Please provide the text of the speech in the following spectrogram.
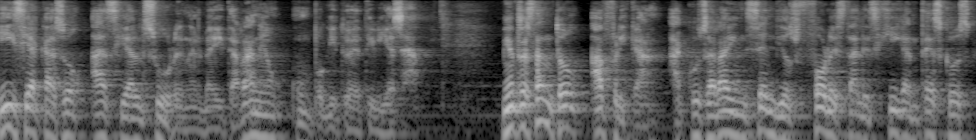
y si acaso hacia el sur, en el Mediterráneo, un poquito de tibieza. Mientras tanto, África acusará incendios forestales gigantescos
